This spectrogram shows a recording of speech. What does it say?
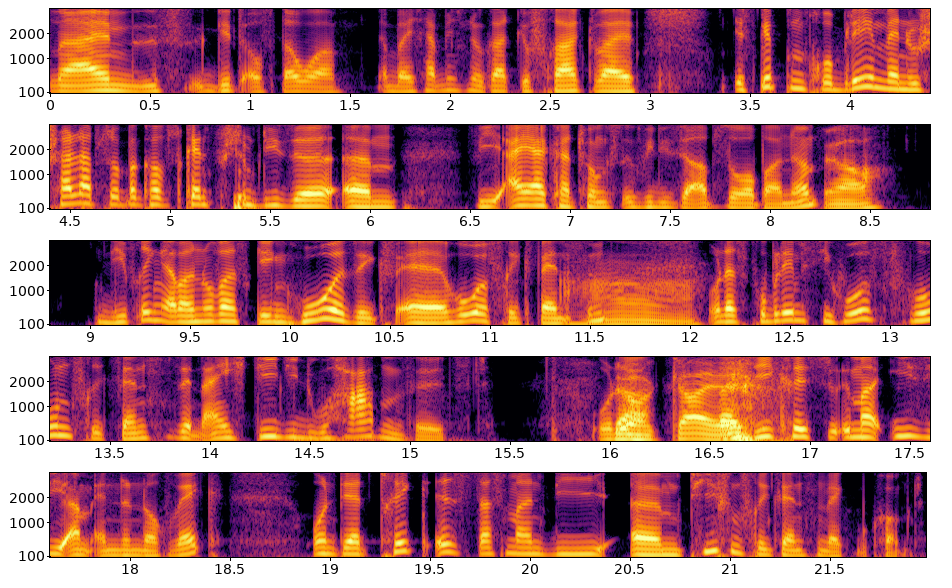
Nein, es geht auf Dauer. Aber ich habe mich nur gerade gefragt, weil es gibt ein Problem, wenn du Schallabsorber kaufst, du kennst bestimmt diese, ähm, wie Eierkartons, irgendwie diese Absorber, ne? Ja. Die bringen aber nur was gegen hohe, Sequ äh, hohe Frequenzen. Ah. Und das Problem ist, die hohe, hohen Frequenzen sind eigentlich die, die du haben willst. Oder? Ja, geil. Weil die kriegst du immer easy am Ende noch weg. Und der Trick ist, dass man die ähm, tiefen Frequenzen wegbekommt.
